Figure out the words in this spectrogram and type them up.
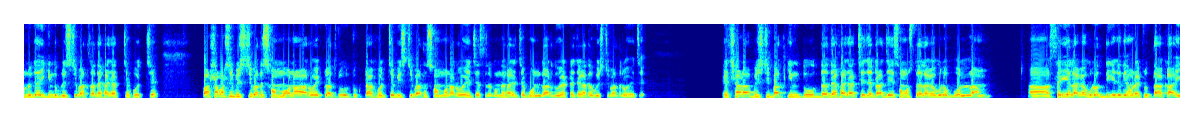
অনুযায়ী কিন্তু বৃষ্টিপাতটা দেখা যাচ্ছে, হচ্ছে। পাশাপাশি বৃষ্টিপাতের সম্ভাবনা আরও একটু একটু টুকটাক হচ্ছে বৃষ্টিপাতের সম্ভাবনা রয়েছে, সেরকম দেখা যাচ্ছে। বনগাঁর দু একটা জায়গাতেও বৃষ্টিপাত রয়েছে। এছাড়া বৃষ্টিপাত কিন্তু দেখা যাচ্ছে যেটা, যে সমস্ত এলাকাগুলো বললাম সেই এলাকাগুলোর দিকে যদি আমরা একটু তাকাই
